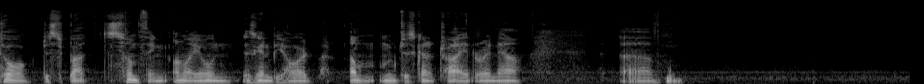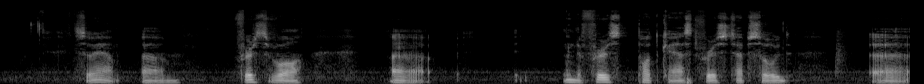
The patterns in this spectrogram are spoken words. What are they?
talk just about something on my own is gonna be hard, but I'm, I'm just gonna try it right now. Um, so yeah, um, first of all, uh, in the first podcast, first episode, uh,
